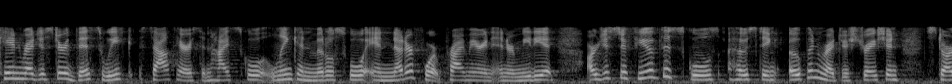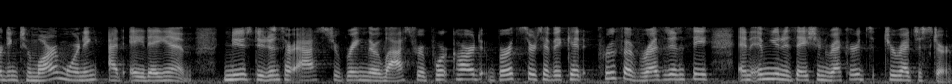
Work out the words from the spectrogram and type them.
can register this week. South Harrison High School, Lincoln Middle School, and Nutter Fort Primary and Intermediate are just a few of the schools hosting open registration starting tomorrow morning at 8 a.m. New students are asked to bring their last report card, birth certificate, proof of residency, and immunization records to register.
